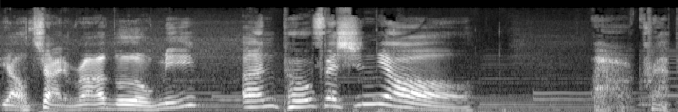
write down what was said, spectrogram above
Y'all try to rob little me? Unprofessional. Oh, crap.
